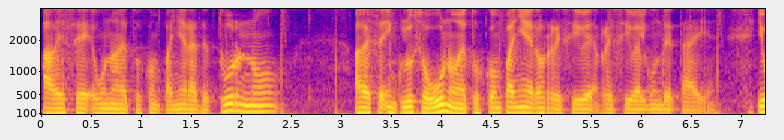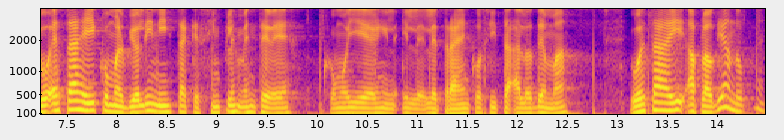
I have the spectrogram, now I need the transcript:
a veces es una de tus compañeras de turno, a veces incluso uno de tus compañeros recibe, recibe algún detalle. Y vos estás ahí como el violinista que simplemente ve cómo llegan y, le, traen cositas a los demás. Y vos estás ahí aplaudiendo. Pues.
